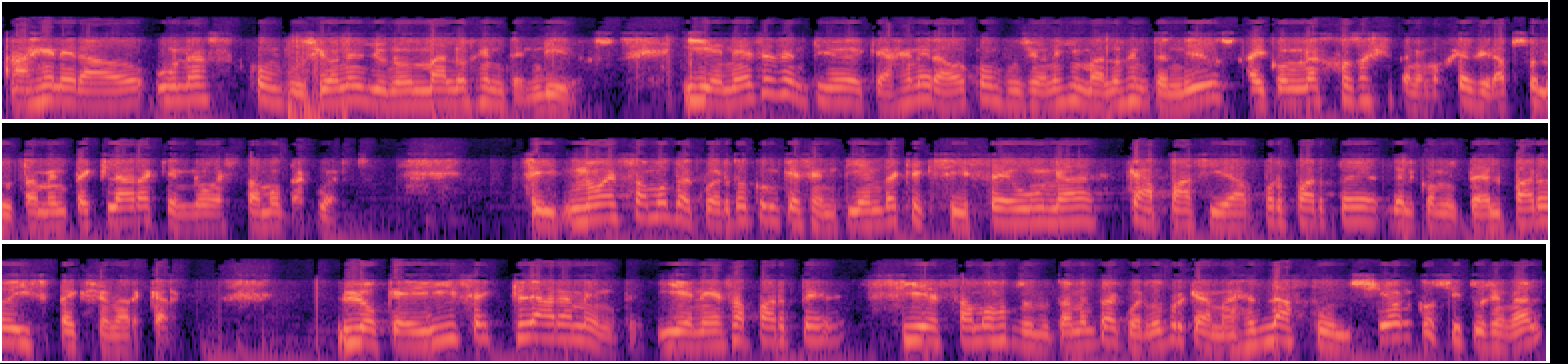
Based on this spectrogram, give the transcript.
ha generado unas confusiones y unos malos entendidos. Y en ese sentido de que ha generado confusiones y malos entendidos, hay con unas cosas que tenemos que decir absolutamente claras que no estamos de acuerdo. Sí, no estamos de acuerdo con que se entienda que existe una capacidad por parte del Comité del Paro de inspeccionar cargas. Lo que dice claramente, y en esa parte sí estamos absolutamente de acuerdo, porque además es la función constitucional,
